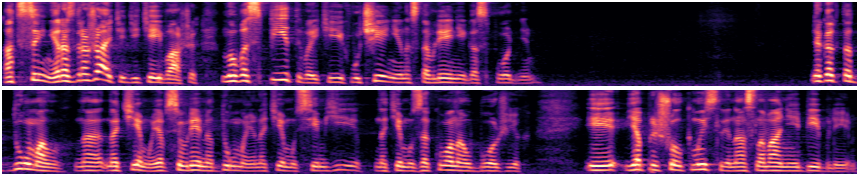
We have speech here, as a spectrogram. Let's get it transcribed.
Отцы, не раздражайте детей ваших, но воспитывайте их в учении и наставлении Господнем. Я как-то думал на, на тему, я все время думаю на тему семьи, на тему законов Божьих. И я пришел к мысли на основании Библии,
